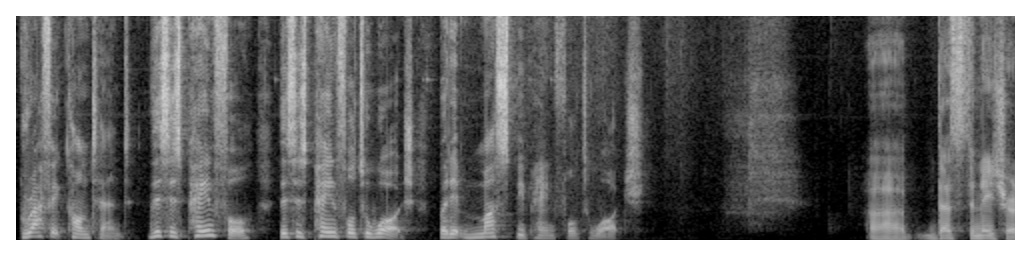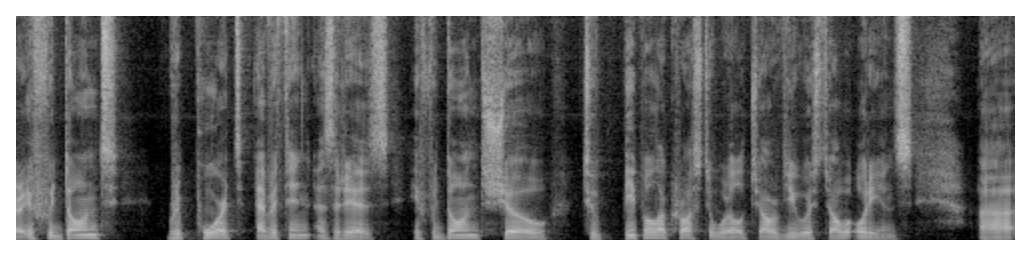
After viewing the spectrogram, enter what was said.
graphic content. This is painful. This is painful to watch, but it must be painful to watch. Uh, that's the nature. If we don't report everything as it is, if we don't show to people across the world, to our viewers, to our audience, uh,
